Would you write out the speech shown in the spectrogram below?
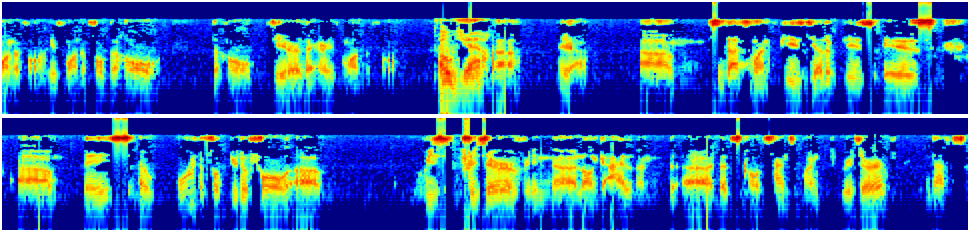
wonderful. He's wonderful. The whole the whole theater there is wonderful. Oh yeah, Uh, yeah. Um, so that's one piece. The other piece is um, there's a wonderful, beautiful uh, res- preserve in uh, Long Island uh, that's called Sands Point Reserve. And that's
